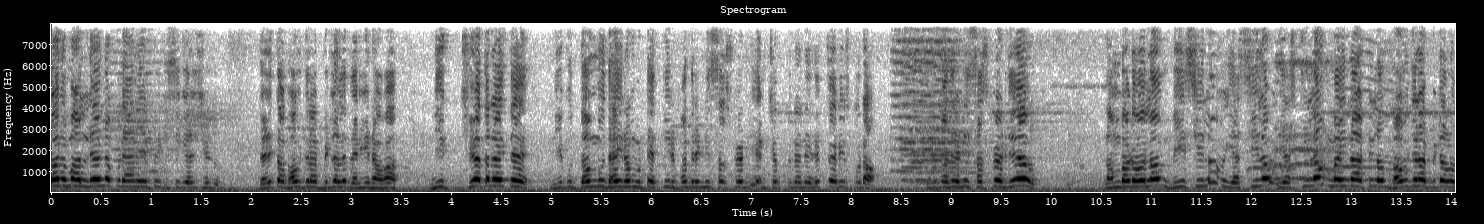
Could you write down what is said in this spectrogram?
ఓనమాలు లేనప్పుడే ఆయన ఎంపీటీసీ గెలిచిండు. దళిత బహుజన బిడ్డలు జరిగినావా నీ చేతనైతే నీకు దమ్ము ధైర్యం ఉంటే తిరుపతి రెడ్డిని సస్పెండ్ చేయని చెప్తున్నా నేను హెచ్చరిస్తున్నా. తిరుపతి రెడ్డిని సస్పెండ్ చేయవు. నంబడోలం బీసీలో ఎస్సీలో ఎస్టీలో మైనార్టీలో బహుజన బిడ్డలు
